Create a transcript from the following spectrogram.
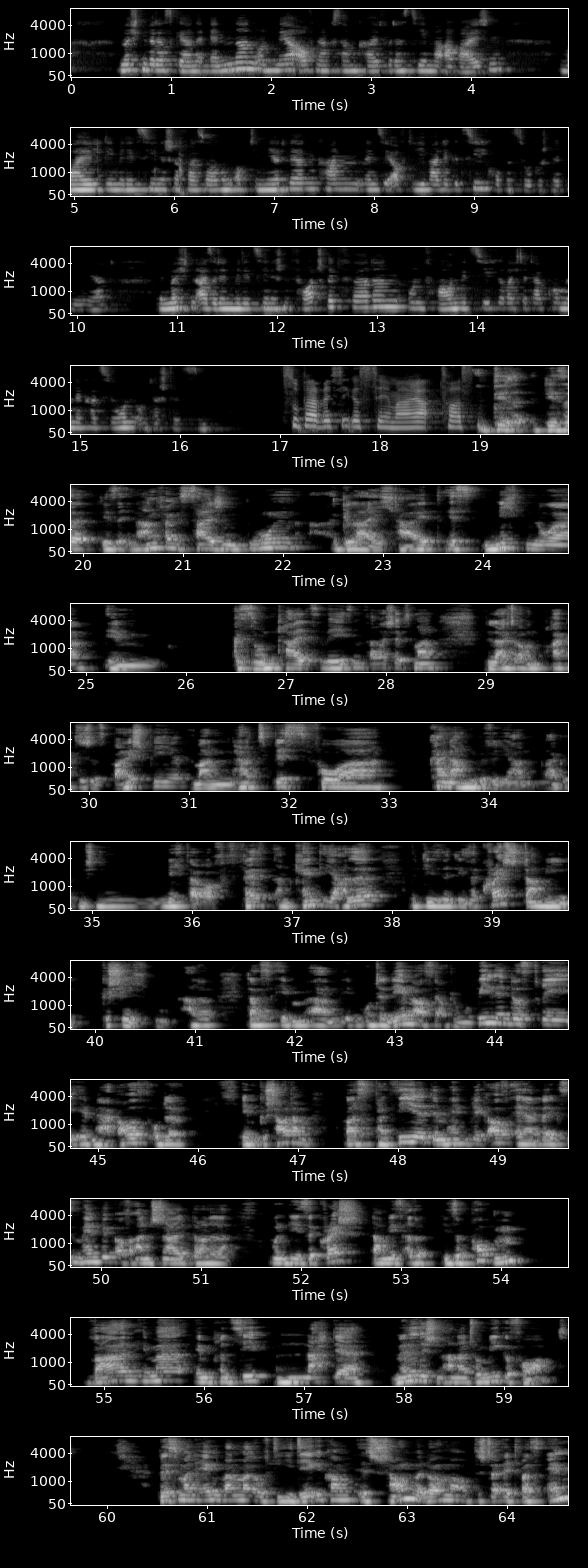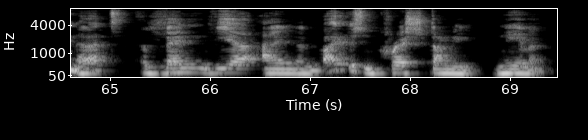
möchten wir das gerne ändern und mehr Aufmerksamkeit für das Thema erreichen, weil die medizinische Versorgung optimiert werden kann, wenn sie auf die jeweilige Zielgruppe zugeschnitten wird. Wir möchten also den medizinischen Fortschritt fördern und Frauen mit zielgerichteter Kommunikation unterstützen. Super wichtiges Thema, ja, Thorsten. Diese, diese, diese in Anführungszeichen Ungleichheit ist nicht nur im Gesundheitswesen, sage ich jetzt mal, vielleicht auch ein praktisches Beispiel. Man hat bis vor, keine Ahnung wie viele Jahren, nagelt mich nicht darauf fest, dann kennt ihr alle diese, diese Crash-Dummy Geschichten. Also dass eben, ähm, eben Unternehmen aus der Automobilindustrie eben heraus oder eben geschaut haben, was passiert im Hinblick auf Airbags, im Hinblick auf Anschnall. Und diese Crash-Dummies, also diese Puppen, waren immer im Prinzip nach der männlichen Anatomie geformt. Bis man irgendwann mal auf die Idee gekommen ist, schauen wir doch mal, ob sich da etwas ändert, wenn wir einen weiblichen Crash-Dummy nehmen.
